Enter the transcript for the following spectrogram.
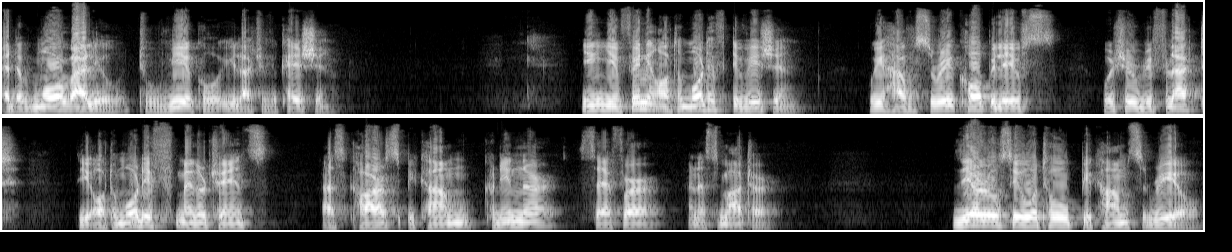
add more value to vehicle electrification. In Infineon Automotive Division, we have three core beliefs which reflect the automotive megatrends as cars become cleaner, safer, and smarter. Zero CO2 becomes real,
